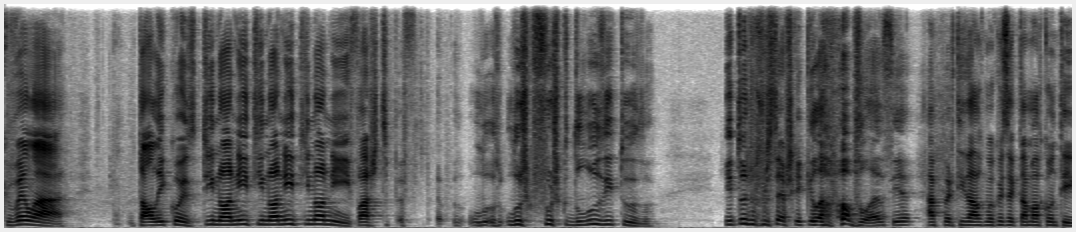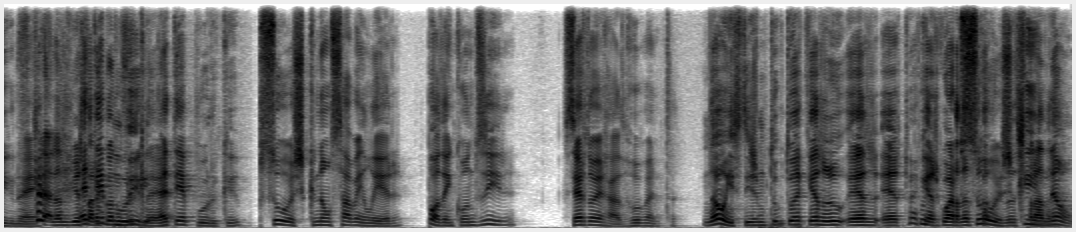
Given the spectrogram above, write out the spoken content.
que vem lá, tal e coisa, tinoni, tinoni, tinoni, faz lu- lusco-fusco de luz e tudo. E tu não percebes que aquilo é uma ambulância? A partir de alguma coisa que está mal contigo, não é? Calhar não devias estar a conduzir, porque, não é? Até porque pessoas que não sabem ler podem conduzir. Certo ou errado, Ruben? Não, isso diz-me tu que tu é que és, és, és- tu é que és guarda pessoas da que estrada. não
